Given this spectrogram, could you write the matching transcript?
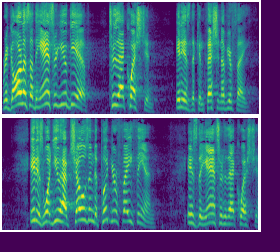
Regardless of the answer you give to that question, it is the confession of your faith. It is what you have chosen to put your faith in, is the answer to that question.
